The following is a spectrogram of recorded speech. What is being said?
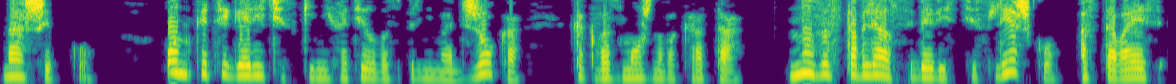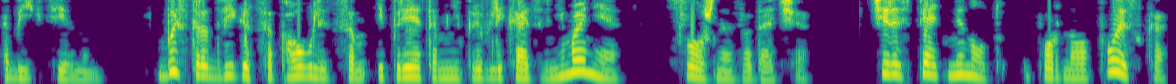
на ошибку. Он категорически не хотел воспринимать Джока как возможного крота, но заставлял себя вести слежку, оставаясь объективным. Быстро двигаться по улицам и при этом не привлекать внимания – сложная задача. Через пять минут упорного поиска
